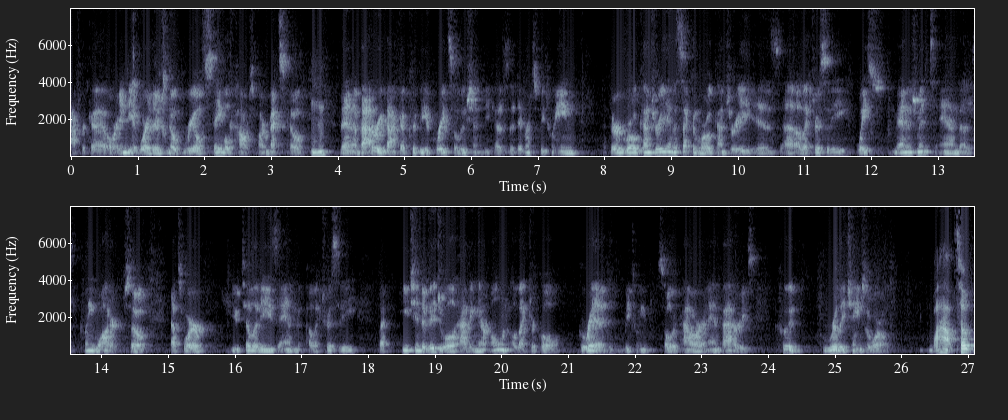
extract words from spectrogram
Africa or India where there's no real stable power supply, or Mexico, Mhm. then a battery backup could be a great solution because the difference between a third world country and a second world country is uh, electricity, waste management, and uh, clean water. So that's where utilities and electricity, but each individual having their own electrical grid between solar power and batteries could really change the world. Wow. So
